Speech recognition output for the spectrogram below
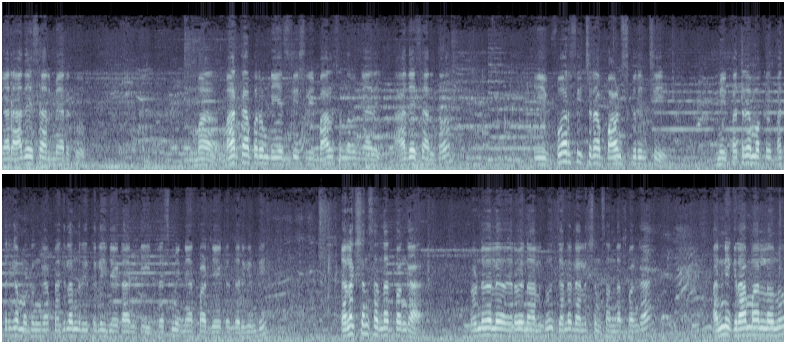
గారి ఆదేశాల మేరకు మా మార్కాపురం డిఎస్పి శ్రీ బాలసుందరం గారి ఆదేశాలతో ఈ ఫోర్ ఫీచర్ ఆఫ్ బాండ్స్ గురించి మీ పత్రిక ముఖ పత్రికా ముఖంగా ప్రజలందరికీ తెలియజేయడానికి ప్రెస్ మీట్ని ఏర్పాటు చేయడం జరిగింది. ఎలక్షన్ సందర్భంగా రెండు వేల ఇరవై నాలుగు జనరల్ ఎలక్షన్ సందర్భంగా అన్ని గ్రామాల్లోనూ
